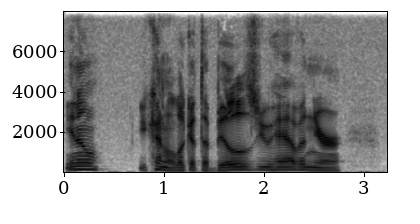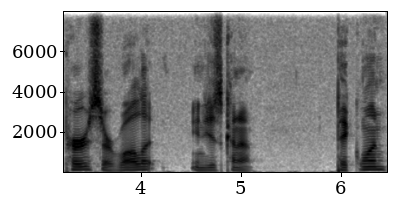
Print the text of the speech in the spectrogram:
You know, you kind of look at the bills you have in your purse or wallet and you just kind of pick one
